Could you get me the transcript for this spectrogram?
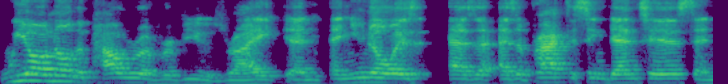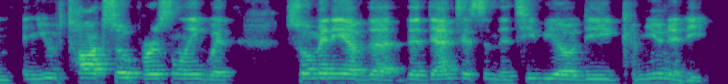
we all know the power of reviews, right? And and you know, as as a as a practicing dentist, and and you've talked so personally with so many of the the dentists in the TBOD community.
